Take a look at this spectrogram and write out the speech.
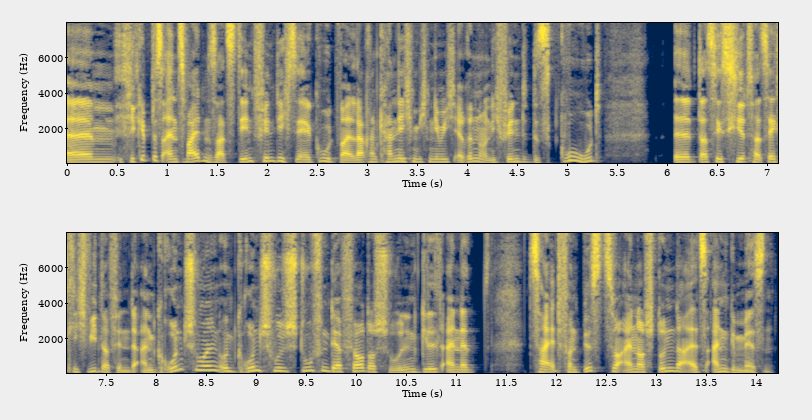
Ja. Ähm, hier gibt es einen zweiten Satz, den finde ich sehr gut, weil daran kann ich mich nämlich erinnern und ich finde das gut, äh, dass ich es hier tatsächlich wiederfinde. An Grundschulen und Grundschulstufen der Förderschulen gilt eine Zeit von bis zu einer Stunde als angemessen.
